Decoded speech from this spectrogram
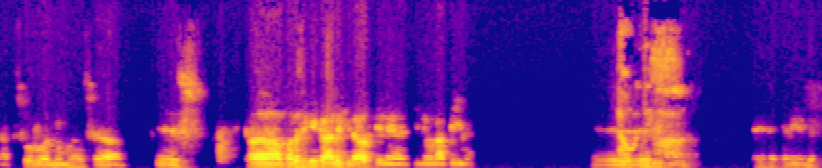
absurdo el número, o sea, es, cada, parece que cada legislador tiene, tiene una pyme. Eh, La es, última, es sostenible.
